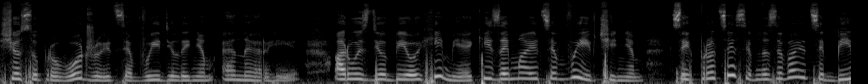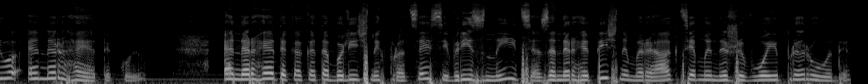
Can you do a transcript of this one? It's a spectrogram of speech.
що супроводжується виділенням енергії. А розділ біохімії, який займається вивченням цих процесів, називається біоенергетикою. Енергетика катаболічних процесів різниця з енергетичними реакціями неживої природи.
